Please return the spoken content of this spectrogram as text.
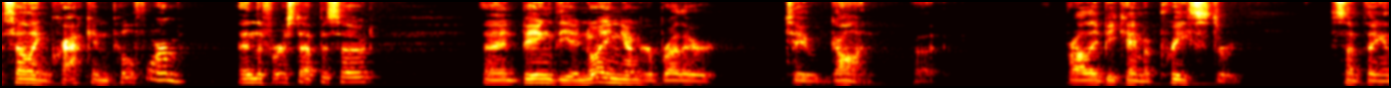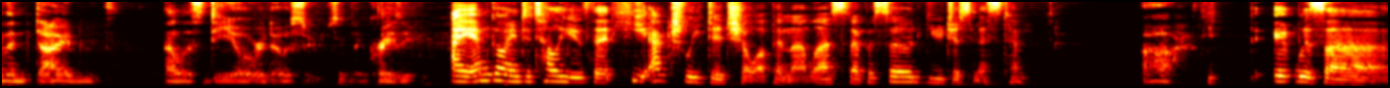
selling crack in pill form in the first episode, and being the annoying younger brother, to gone. Uh, probably became a priest or something, and then died of LSD overdose or something crazy. I am going to tell you that he actually did show up in that last episode. You just missed him. Ah, It was uh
